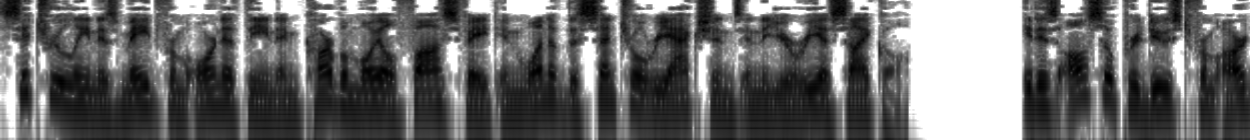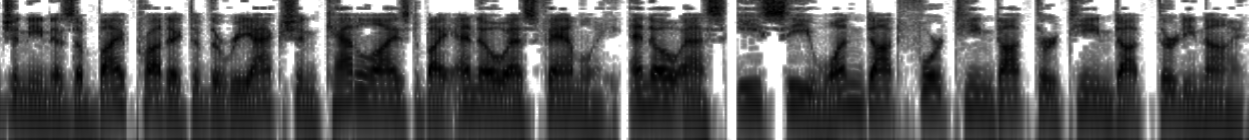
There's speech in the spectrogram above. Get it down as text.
Citrulline is made from ornithine and carbamoyl phosphate in one of the central reactions in the urea cycle. It is also produced from arginine as a byproduct of the reaction catalyzed by NOS family NOS, EC 1.14.13.39.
